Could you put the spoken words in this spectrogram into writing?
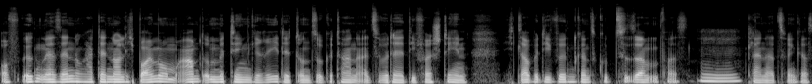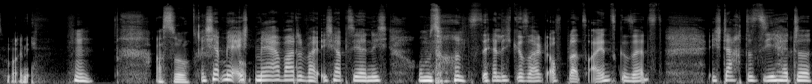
auf irgendeiner Sendung, hat der neulich Bäume umarmt und mit denen geredet und so getan, als würde er die verstehen. Ich glaube, die würden ganz gut zusammenfassen. Mhm. Kleiner Zwinkersmiley. Hm. Ach so, Ich habe mir echt mehr erwartet, weil ich habe sie ja nicht umsonst, ehrlich gesagt, auf Platz 1 gesetzt. Ich dachte, sie hätte,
